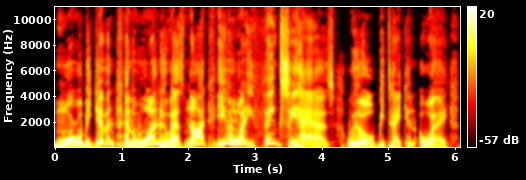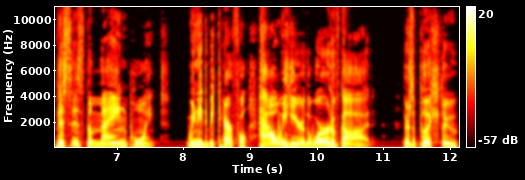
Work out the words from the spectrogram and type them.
more will be given, and the one who has not, even what he thinks he has, will be taken away. This is the main point. We need to be careful how we hear the word of God. There's a push through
